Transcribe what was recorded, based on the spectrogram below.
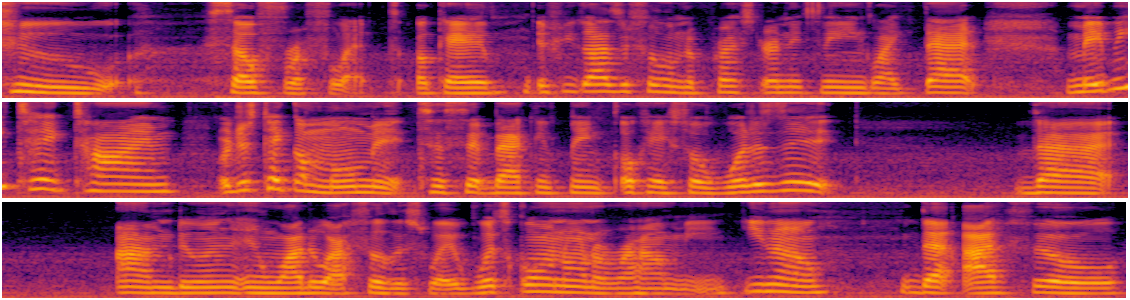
to self reflect, okay? If you guys are feeling depressed or anything like that, maybe take time or just take a moment to sit back and think, okay, so what is it that I'm doing and why do I feel this way? What's going on around me? You know, that I feel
